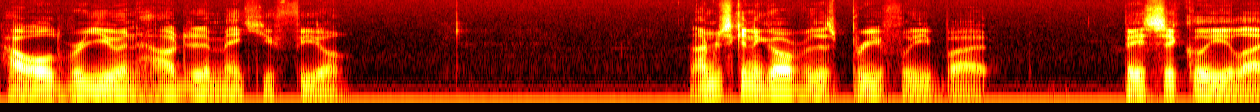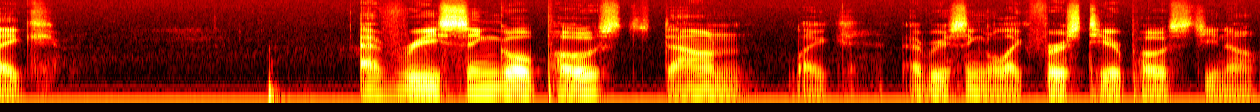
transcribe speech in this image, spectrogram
How old were you, and how did it make you feel? I'm just gonna go over this briefly, but basically, like every single post down, like every single like first tier post, you know,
